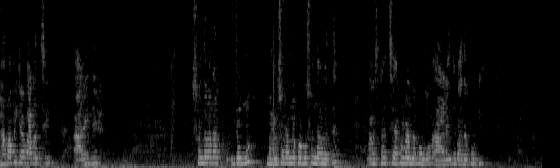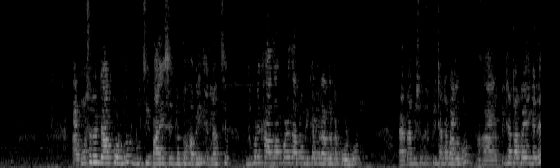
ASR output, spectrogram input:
ভাপা পিঠা বানাচ্ছি। আর এই যে, সন্ধ্যাবেলার জন্য মাংস রান্না করব সন্ধ্যাবেলাতে। মাছটা হচ্ছে এখন রান্না করব, আর এই যে বাঁধাকপি। আর মসুরের ডাল করব, লুচি, পায়েস, এগুলো তো হবেই। এগুলো হচ্ছে দুপুরে খাওয়া দাওয়া করে তারপর বিকালে রান্নাটা করব। এখন আমি শুধু পিঠাটা বানাবো, আর পিঠাটা হয়ে গেলে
